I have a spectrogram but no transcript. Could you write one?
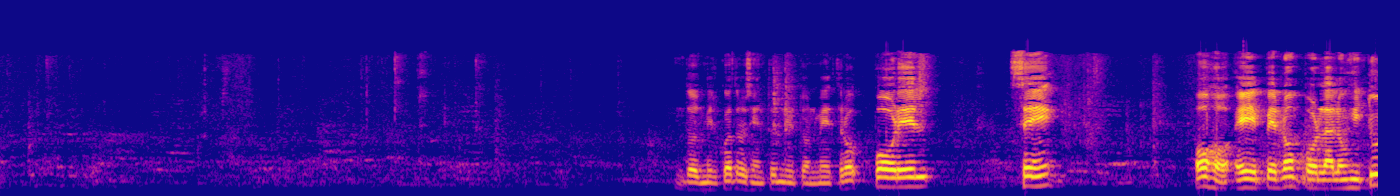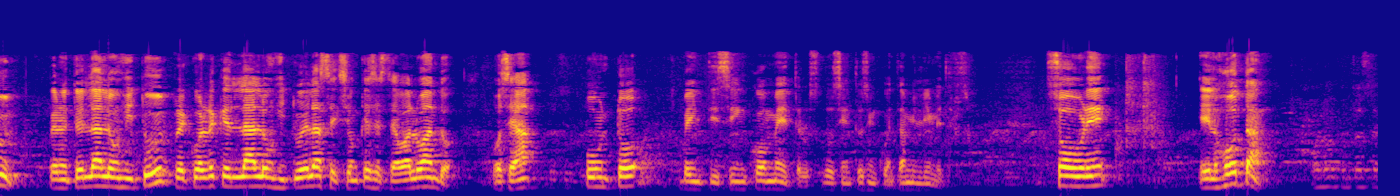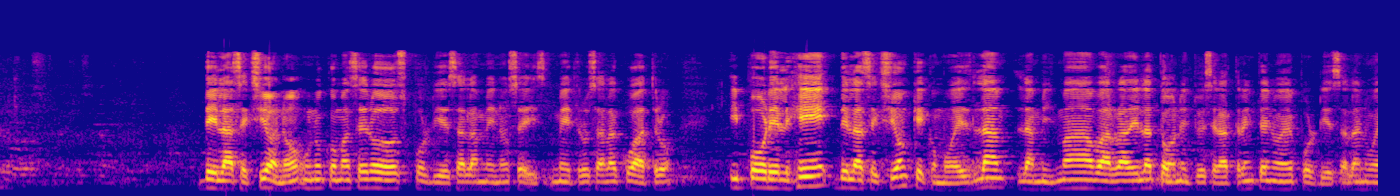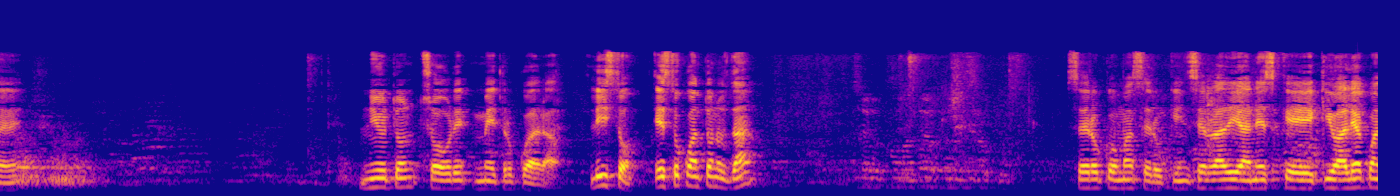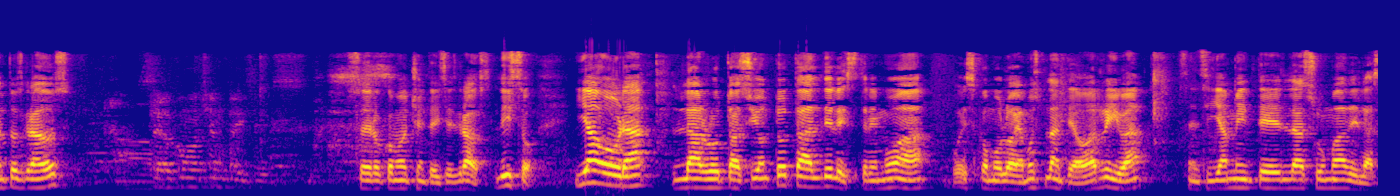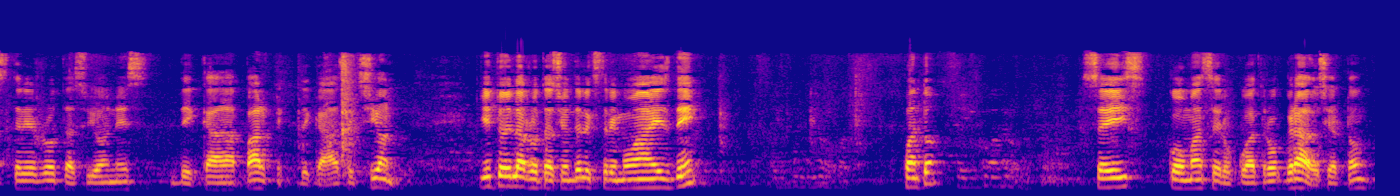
...2400 Newton metro por el C Ojo, eh, perdón, por la longitud. Pero entonces la longitud, recuerde que es la longitud de la sección que se está evaluando. O sea, punto 25 metros, 250 milímetros. Sobre el J de la sección, ¿no? 1,02 por 10 a la menos 6 metros a la 4 y por el G de la sección que como es la, la misma barra de latón, entonces será 39 por 10 a la 9 newton sobre metro cuadrado. Listo, ¿esto cuánto nos da? 0,015 radianes que equivale a cuántos grados? 0,86 grados. Listo. Y ahora la rotación total del extremo A, pues como lo habíamos planteado arriba, sencillamente es la suma de las tres rotaciones de cada parte, de cada sección. Y entonces la rotación del extremo A es de... ¿Cuánto? 6,04 grados, ¿cierto?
